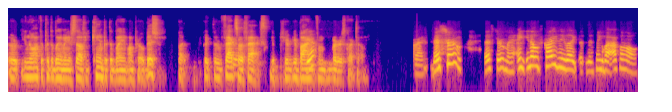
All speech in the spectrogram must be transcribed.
or you don't have to put the blame on yourself. You can put the blame on prohibition. But the facts Yeah. are facts. You're, you're buying from murderous cartel. Right. That's true. That's true, man. And you know, it's crazy. Like the thing about alcohol,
